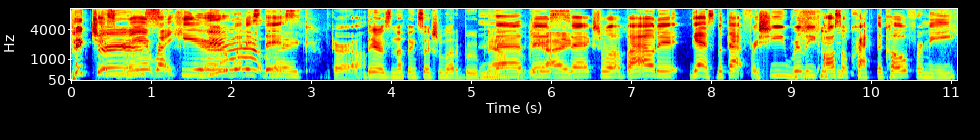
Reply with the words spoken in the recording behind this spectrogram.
pictures. it's red right here. what Yeah, is this, Like, girl? there's nothing sexual about a boob now for Nothing. I, sexual about it. Yes, but that for she really also cracked the code for me.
